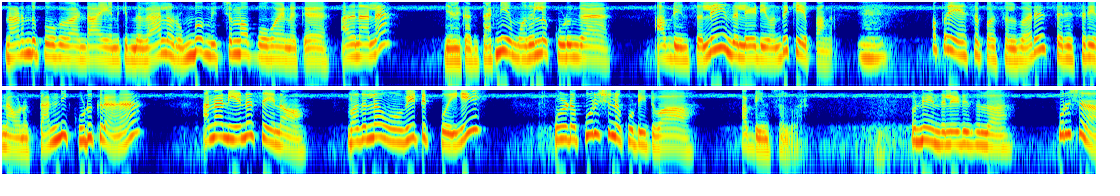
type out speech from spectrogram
நடந்து போக வேண்டாம். எனக்கு இந்த வேலை ரொம்ப மிச்சமாக போகும் எனக்கு. அதனால எனக்கு அந்த தண்ணியை முதல்ல கொடுங்க அப்படின்னு சொல்லி இந்த லேடி வந்து கேட்பாங்க. அப்போ ஏசப்பா சொல்வார் சரி சரி நான் உனக்கு தண்ணி கொடுக்குறேன். ஆனால் நீ என்ன செய்யணும்? முதல்ல உன் வீட்டுக்கு போய் உன்னோட புருஷனை கூட்டிகிட்டு வா அப்படின்னு சொல்லுவார். உடனே இந்த லேடி சொல்லுவா புருஷனா?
